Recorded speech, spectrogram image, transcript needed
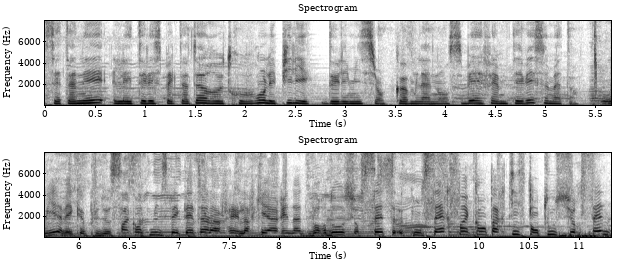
Cette année, les téléspectateurs retrouveront les piliers de l'émission, comme l'annonce BFM TV ce matin. Oui, avec plus de 50 000 spectateurs à l'Arkea Arena de Bordeaux sur 7 concerts, 50 artistes en tout sur scène.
